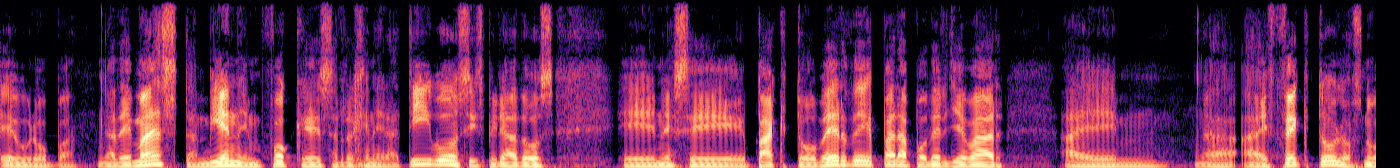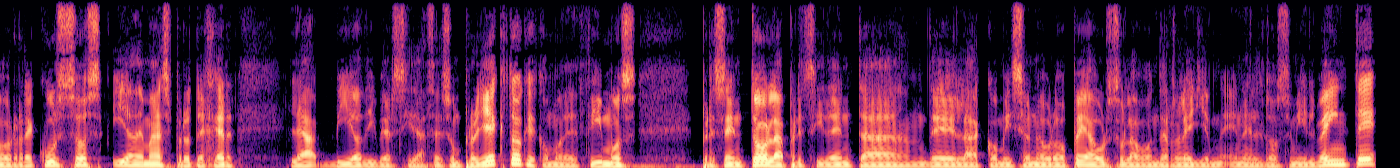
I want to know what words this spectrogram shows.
Europa. Además, también enfoques regenerativos inspirados en ese pacto verde para poder llevar a, em, a efecto los nuevos recursos y además proteger la biodiversidad. Es un proyecto que, como decimos, presentó la presidenta de la Comisión Europea, Ursula von der Leyen, en el 2020,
